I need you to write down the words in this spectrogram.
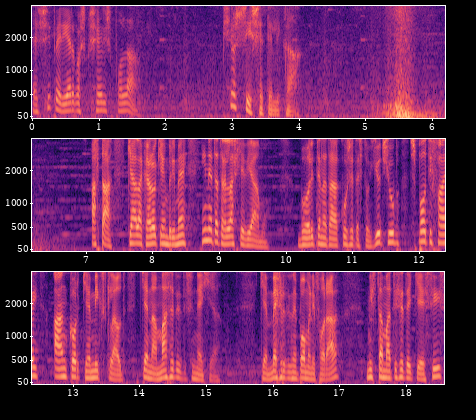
Εσύ περιέργως ξέρεις πολλά. Ποιος είσαι τελικά; Αυτά και άλλα καρό και εμπριμέ είναι τα τρελά σχέδιά μου. Μπορείτε να τα ακούσετε στο YouTube, Spotify, Anchor και Mixcloud και να μάθετε τη συνέχεια. Και μέχρι την επόμενη φορά, μη σταματήσετε και εσείς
